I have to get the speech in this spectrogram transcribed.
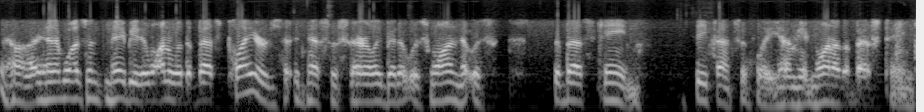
uh, and it wasn't maybe the one with the best players necessarily, but it was one that was the best team defensively. I mean, one of the best teams.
